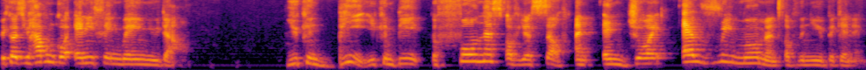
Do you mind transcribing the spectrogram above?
because you haven't got anything weighing you down you can be you can be the fullness of yourself and enjoy every moment of the new beginning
